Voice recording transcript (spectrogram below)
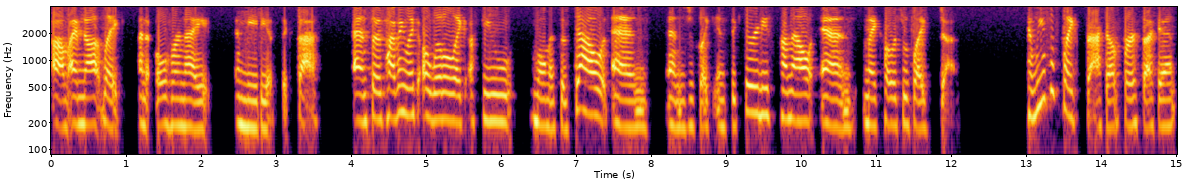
um, i'm not like an overnight immediate success. And so it's having like a little, like a few moments of doubt and, and just like insecurities come out. And my coach was like, Jess, can we just like back up for a second?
